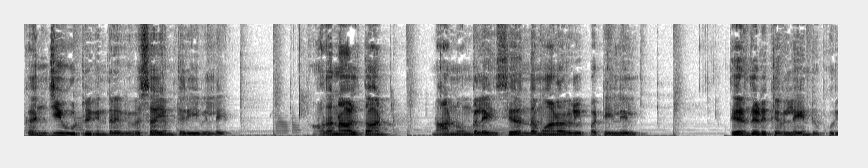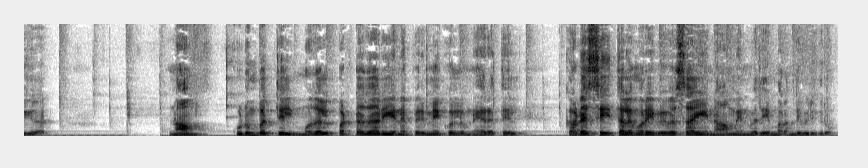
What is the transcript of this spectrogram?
கஞ்சி ஊற்றுகின்ற விவசாயம் தெரியவில்லை. அதனால்தான் நான் உங்களை சிறந்த மாணவர்கள் பட்டியலில் தேர்ந்தெடுக்கவில்லை என்று கூறுகிறார். நாம் குடும்பத்தில் முதல் பட்டதாரி என பெருமை கொள்ளும் நேரத்தில் கடைசி தலைமுறை விவசாயி நாம் என்பதை மறந்துவிடுகிறோம்.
